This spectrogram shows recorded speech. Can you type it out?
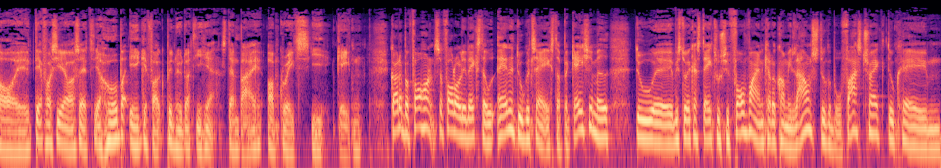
Og øh, derfor siger jeg også, at jeg håber ikke, folk benytter de her standby upgrades i gaten. Gør det på forhånd, så får du lidt ekstra ud af det. Du kan tage ekstra bagage med. Du, øh, hvis du ikke har status i forvejen, kan du komme i lounge. Du kan bruge fast track. Du kan øh,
